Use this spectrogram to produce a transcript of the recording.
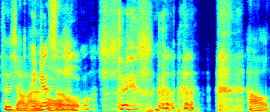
是小兰，应该是哦我。对，好，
